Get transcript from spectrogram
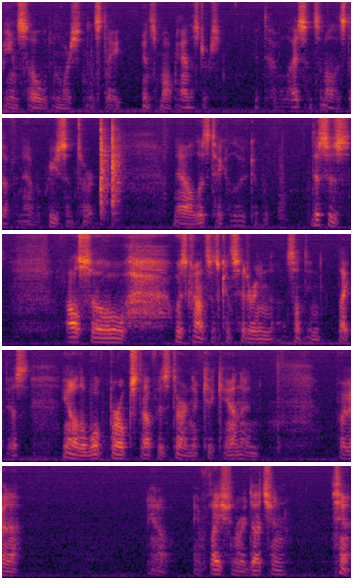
being sold in Washington State in small canisters. You have to have a license and all that stuff and have a recent turn. Now, let's take a look this is. Also, Wisconsin's considering something like this you know, the woke broke stuff is starting to kick in and we're gonna, you know, inflation reduction, yeah,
